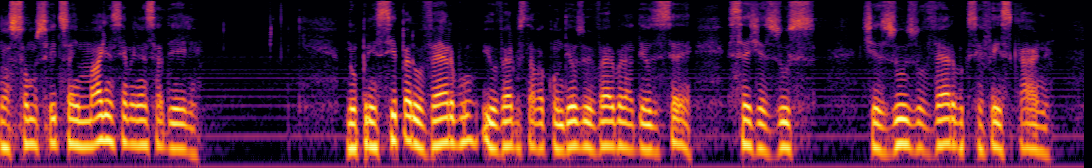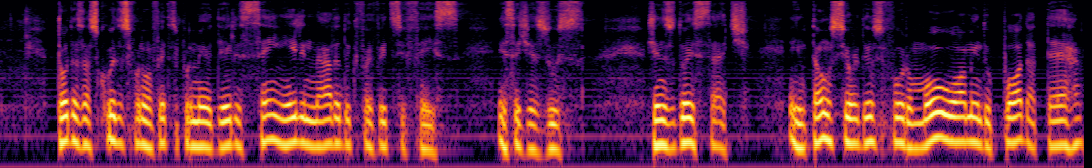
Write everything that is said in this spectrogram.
Nós somos feitos à imagem e semelhança dEle. No princípio era o Verbo, e o Verbo estava com Deus, e o Verbo era Deus. Isso é, isso é Jesus. Jesus, o Verbo que se fez carne. Todas as coisas foram feitas por meio dele, sem ele nada do que foi feito se fez. Esse é Jesus. Gênesis 2:7. Então o Senhor Deus formou o homem do pó da terra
